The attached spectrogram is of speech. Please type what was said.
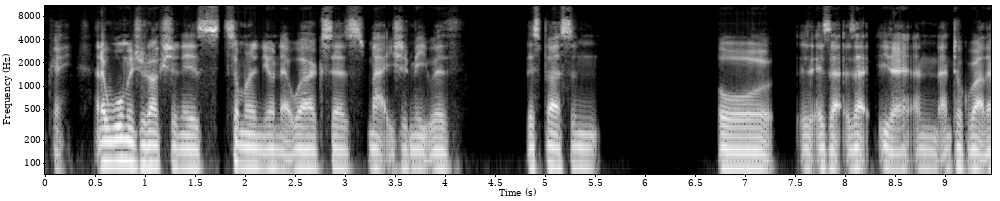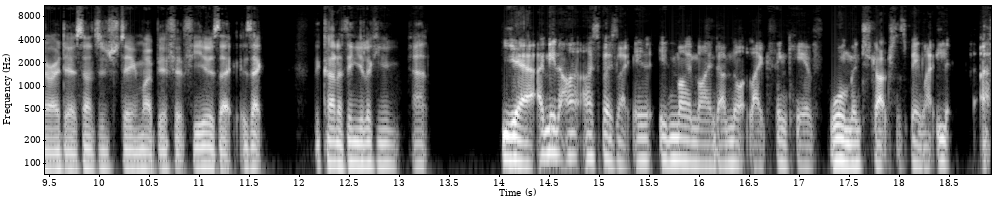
Okay. And a warm introduction is someone in your network says matt you should meet with this person or is that is that you know and, and talk about their idea sounds interesting might be a fit for you. Is that is that the kind of thing you're looking at? Yeah i mean i, I suppose like in, in, my mind i'm not like thinking of warm introductions being like a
